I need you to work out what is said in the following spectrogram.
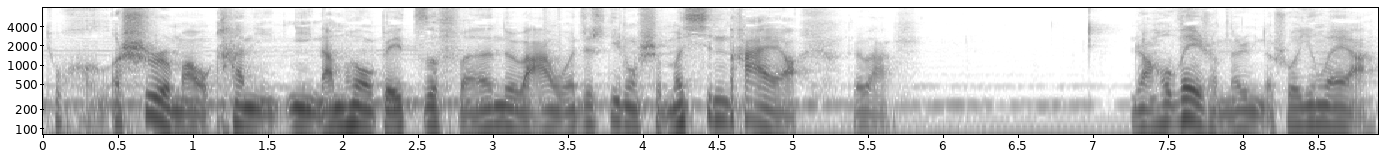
就合适吗？我看你你男朋友被自焚，对吧？我这是一种什么心态呀，对吧？然后为什么呢？这女的说，因为啊，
